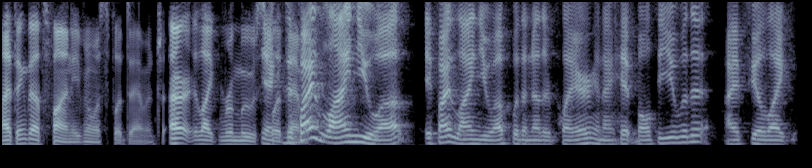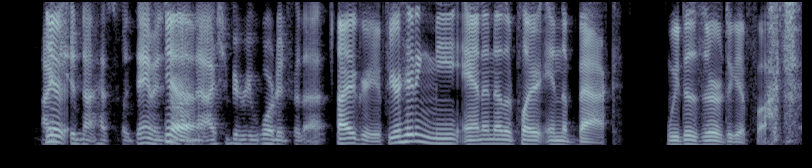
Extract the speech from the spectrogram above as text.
I think that's fine even with split damage. Or like remove split Yeah, because if I line you up, if I line you up with another player and I hit both of you with it, I feel like I Yeah. should not have split damage Yeah. I should be rewarded for that. I agree. If you're hitting me and another player in the back, we deserve to get fucked.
